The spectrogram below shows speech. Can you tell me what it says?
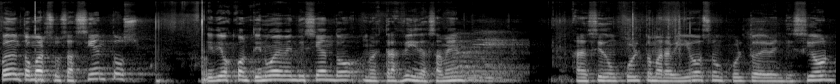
Pueden tomar sus asientos y Dios continúe bendiciendo nuestras vidas. Amén. Ha sido un culto maravilloso, un culto de bendición.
